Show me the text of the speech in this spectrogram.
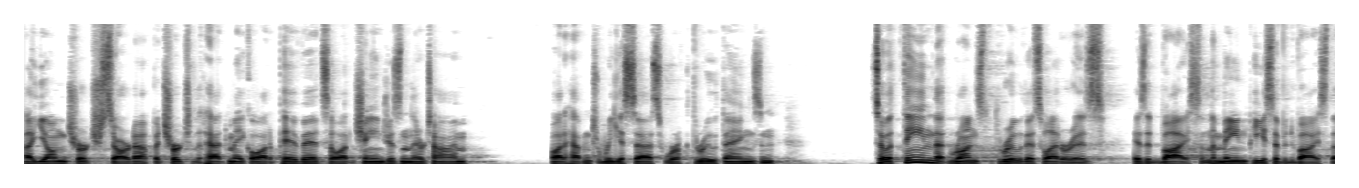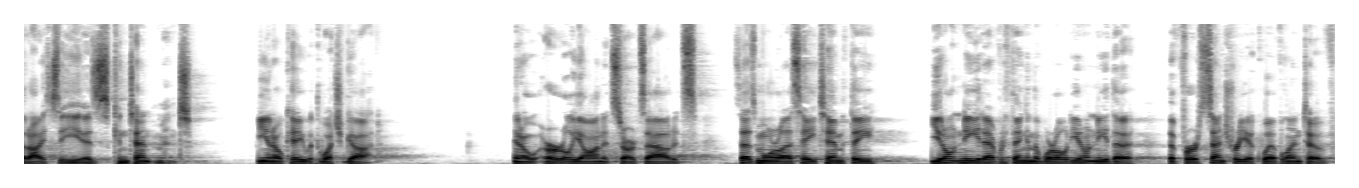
a young church startup, a church that had to make a lot of pivots, a lot of changes in their time, a lot of having to reassess, work through things. And so a theme that runs through this letter is, is advice. And the main piece of advice that I see is contentment, being okay with what you got. You know, early on it starts out, it says more or less, hey, Timothy, you don't need everything in the world. You don't need the, the first century equivalent of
